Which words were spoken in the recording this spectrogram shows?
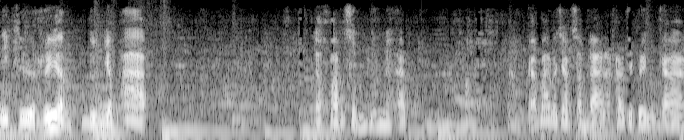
นี่คือเรื่องดุลยภาพ และความสมดุลนะครับ การบ้านประจำสัปดาห์นะครับจะเป็นการ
